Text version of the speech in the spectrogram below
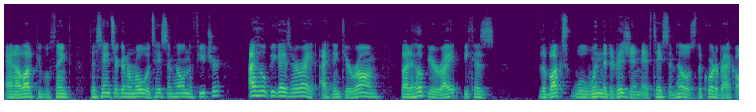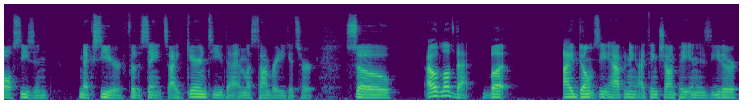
And a lot of people think the Saints are going to roll with Taysom Hill in the future. I hope you guys are right. I think you're wrong, but I hope you're right because the Bucks will win the division if Taysom Hill is the quarterback all season next year for the Saints. I guarantee you that unless Tom Brady gets hurt. So I would love that, but I don't see it happening. I think Sean Payton is either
